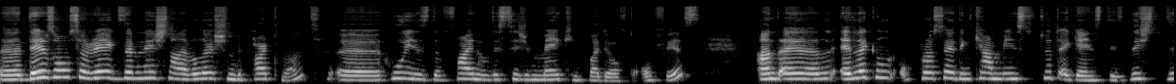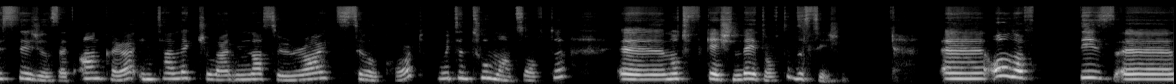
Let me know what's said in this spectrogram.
uh, there's also re-examination evaluation department, uh, who is the final decision-making body of the office. And a, a, legal proceeding can be instituted against these decisions at Ankara Intellectual and Industrial Rights Civil Court within two months of the uh, notification date of the decision. Uh, all of these uh,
